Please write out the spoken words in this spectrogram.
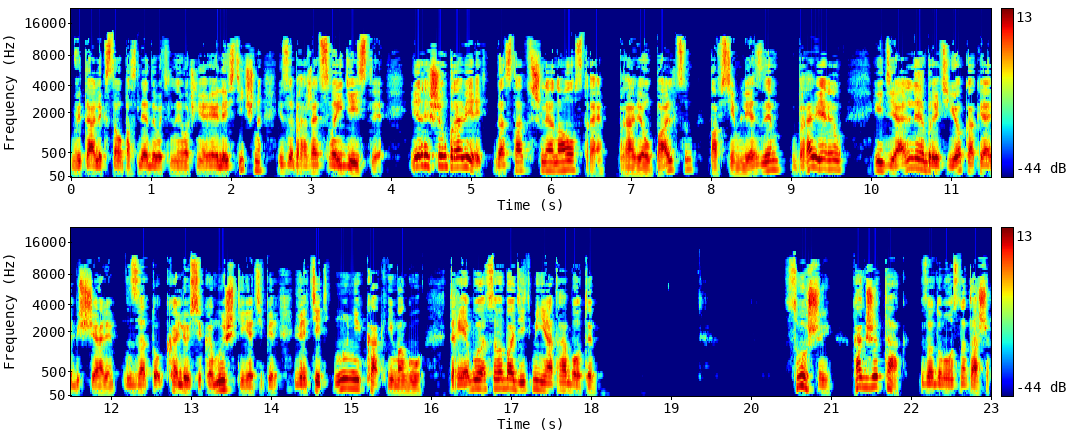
Виталик стал последовательно и очень реалистично изображать свои действия и решил проверить, достаточно ли она острая. Провел пальцем по всем лезвиям, проверил. Идеальное бритье, как и обещали. Зато колесико мышки я теперь вертеть ну никак не могу. Требую освободить меня от работы. «Слушай, как же так?» – задумалась Наташа.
